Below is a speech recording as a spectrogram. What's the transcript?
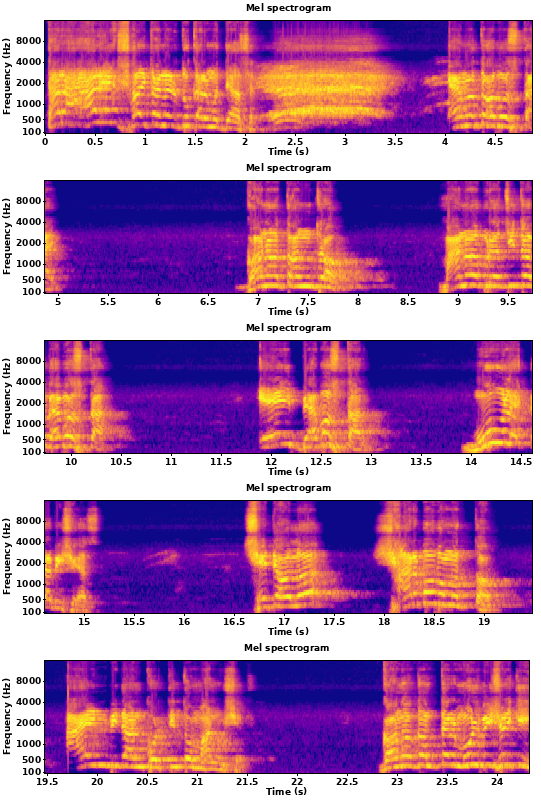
তারা আরেক শয়তানের দোকার মধ্যে আছে। এমত অবস্থায় গণতন্ত্র মানব রচিত ব্যবস্থা। এই ব্যবস্থার মূল একটা বিষয় আছে। সেটা হলো সার্বভৌমত্ব আইন বিধান কর্তৃত্ব মানুষের। গণতন্ত্রের মূল বিষয় কি?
